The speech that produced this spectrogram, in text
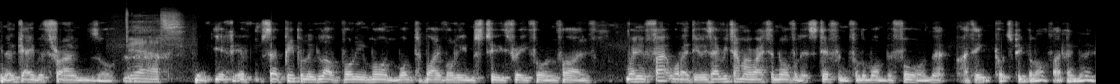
you know, Game of Thrones or yes. If, if, so, people who love Volume One want to buy Volumes Two, Three, Four, and Five. When in fact, what I do is every time I write a novel, it's different from the one before, and that I think puts people off. I don't know.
